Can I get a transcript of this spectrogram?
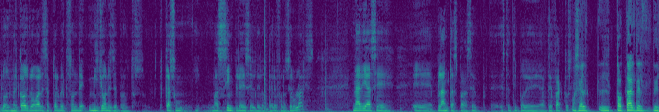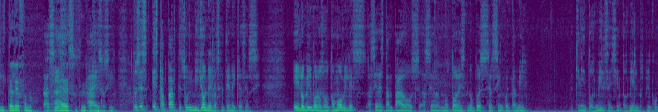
Los mercados globales actualmente son de millones de productos. El caso más simple es el de los teléfonos celulares. Nadie hace eh, plantas para hacer este tipo de artefactos. O sea, el, total del, teléfono. Así es. Eso a eso sí. Entonces, esta parte son millones las que tienen que hacerse. Y lo mismo los automóviles, hacer estampados, hacer motores, no puedes hacer 50 mil, 500 mil, 600 mil, ¿me explico?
